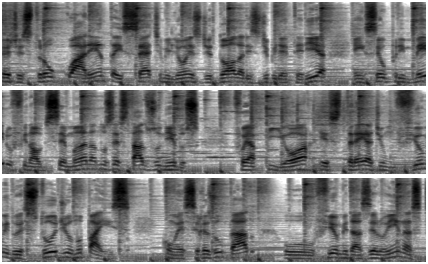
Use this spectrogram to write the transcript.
registrou 47 milhões de dólares de bilheteria em seu primeiro final de semana nos Estados Unidos. Foi a pior estreia de um filme do estúdio no país. Com esse resultado, o filme das heroínas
